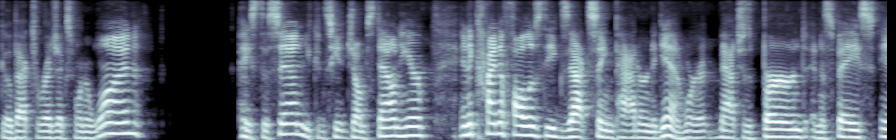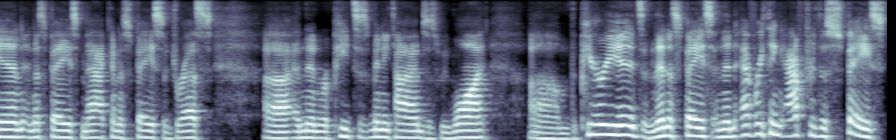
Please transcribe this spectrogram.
go back to regex 101, paste this in, you can see it jumps down here, and it kind of follows the exact same pattern again, where it matches burned in a space, in in a space, MAC in a space, address, uh, and then repeats as many times as we want. Um, the periods, and then a space, and then everything after the space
